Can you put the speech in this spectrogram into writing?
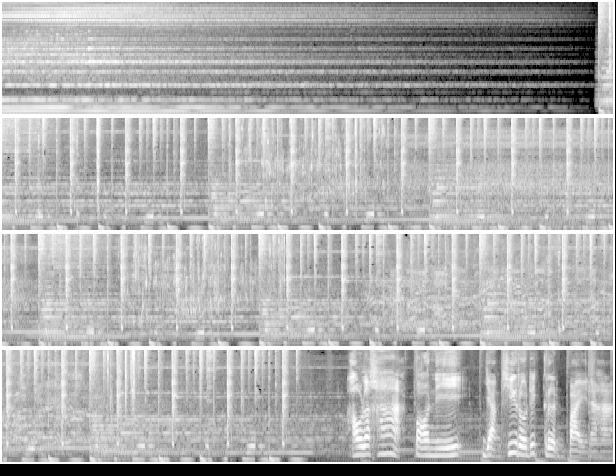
Oh, เอาละค่ะ ตอนนี้อย่างที่เราได้เกริ่นไปนะคะ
